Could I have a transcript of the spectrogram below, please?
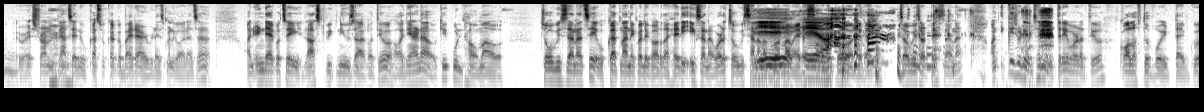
रेस्टुरेन्ट त्यहाँ चाहिँ हुक्का सुक्काको बाहिर एडभर्टाइजमेन्ट गरेको छ। अनि इन्डियाको चाहिँ लास्ट विक न्युज आएको थियो। हरियाणा हो कि कुन ठाउँमा हो? चौबिसजना चाहिँ हुक्का तानेकोले गर्दाखेरि एकजनाबाट चौबिसजना कोरोना भाइरस भनेर। चौबिस अट्ठाइसजना। अनि एकैचोटि हुन्छ नि भित्रैबाट त्यो कल अफ द भोइड टाइपको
